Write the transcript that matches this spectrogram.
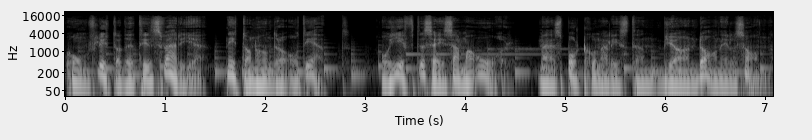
Hon flyttade till Sverige 1981 och gifte sig samma år med sportjournalisten Björn Danielsson.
